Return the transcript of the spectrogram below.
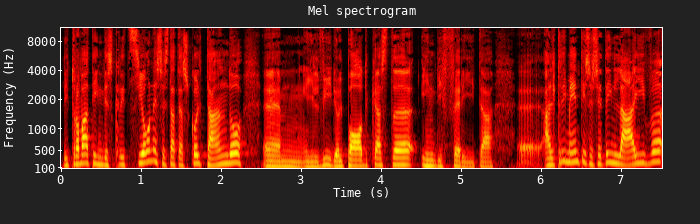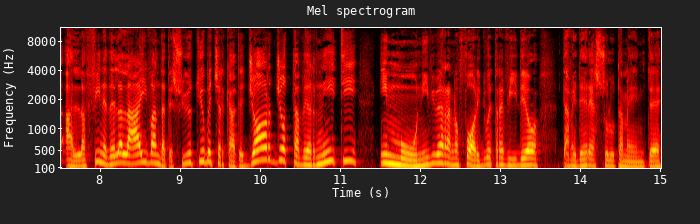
Li trovate in descrizione se state ascoltando ehm, il video, il podcast in differita. Eh, altrimenti, se siete in live, alla fine della live andate su YouTube e cercate Giorgio Taverniti immuni. Vi verranno fuori due o tre video da vedere assolutamente.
